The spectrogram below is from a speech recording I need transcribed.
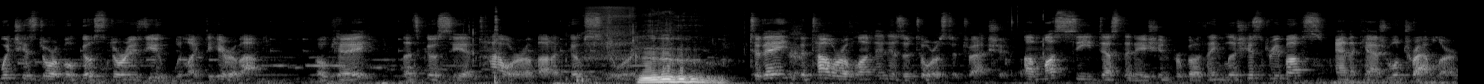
which historical ghost stories you would like to hear about. Okay, let's go see a tower about a ghost story. Today, the Tower of London is a tourist attraction, a must see destination for both English history buffs and the casual traveler.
